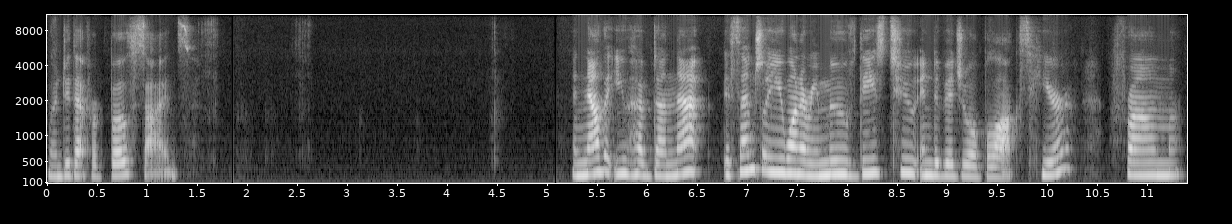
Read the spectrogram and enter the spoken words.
We're going to do that for both sides. And now that you have done that, essentially you want to remove these two individual blocks here from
